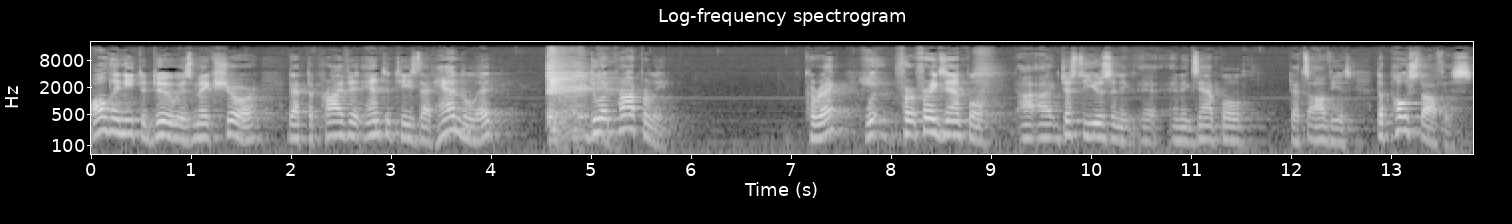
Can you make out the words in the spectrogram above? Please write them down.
all they need to do is make sure that the private entities that handle it do it properly. Correct? For, for example, uh, just to use an, an example that's obvious, the post office,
